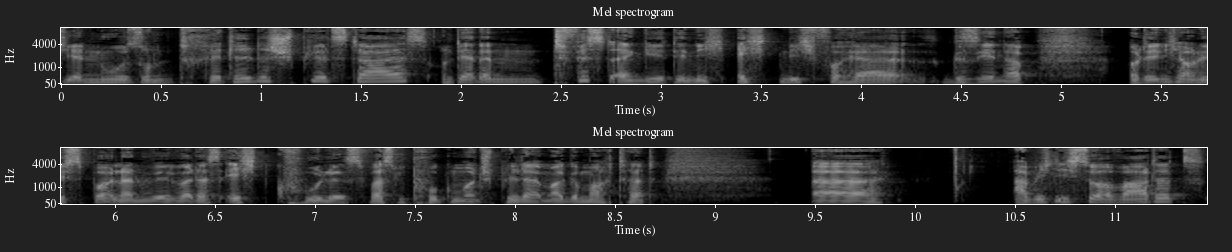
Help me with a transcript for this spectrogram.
der nur so ein Drittel des Spiels da ist und der dann einen Twist eingeht, den ich echt nicht vorhergesehen habe und den ich auch nicht spoilern will, weil das echt cool ist, was ein Pokémon-Spiel da immer gemacht hat. Äh, habe ich nicht so erwartet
